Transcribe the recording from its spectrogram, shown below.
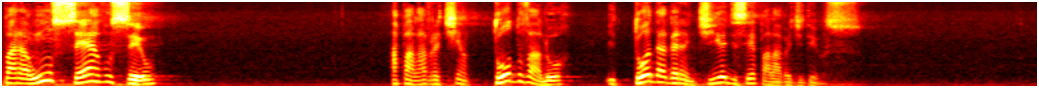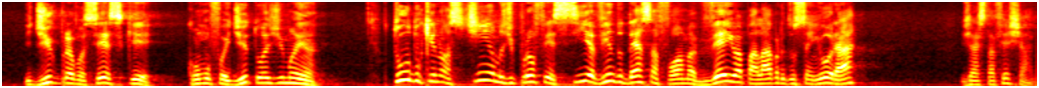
para um servo seu, a palavra tinha todo o valor e toda a garantia de ser palavra de Deus. E digo para vocês que, como foi dito hoje de manhã, tudo que nós tínhamos de profecia vindo dessa forma, veio a palavra do Senhor a, já está fechado.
